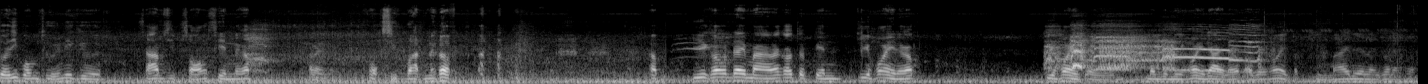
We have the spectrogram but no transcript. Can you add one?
ตัวที่ผมถือนี่คือ 32 เซนนะครับ อะไร60 วัตต์นะครับครับที่เขาได้มาแล้วก็จะเป็นที่ห้อยนะครับ ที่ห้อยเอ มันจะมีห้อยได้นะครับเอาไปห้อยกับกิ่งไม้หรืออะไรก็ได้ครับ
